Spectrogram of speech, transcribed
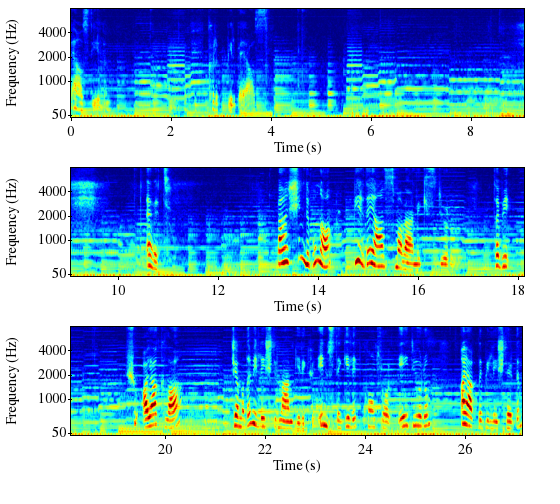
Beyaz diyelim. Hafif kırık bir beyaz. Evet. Ben şimdi buna bir de yansıma vermek istiyorum. Tabi şu ayakla camı da birleştirmem gerekiyor. En üste gelip Ctrl E diyorum. Ayakla birleştirdim.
